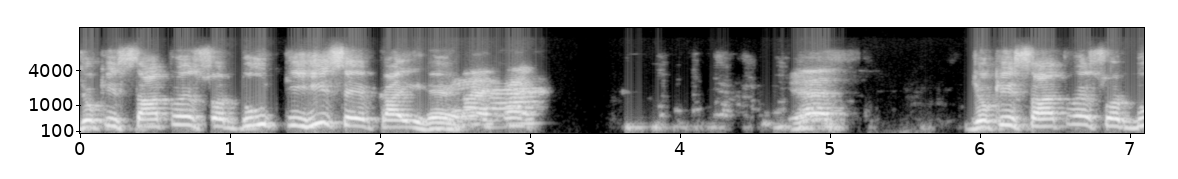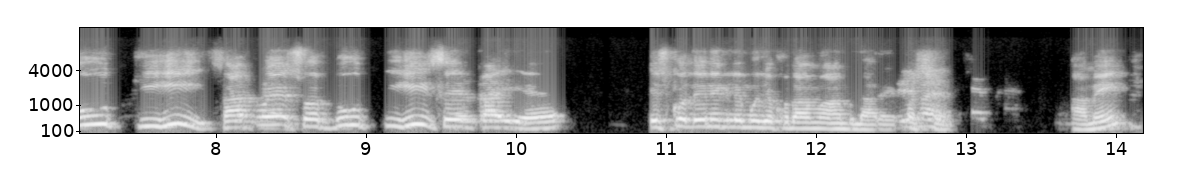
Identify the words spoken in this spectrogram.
जो कि सातवें स्वरदूत की ही सेवकाई है. जो कि सातवें स्वरदूत की ही सातवें स्वरदूत की ही सेवकाई है इसको लेने के लिए मुझे खुदा वहाँ बुला रहे हैं। आमीन।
